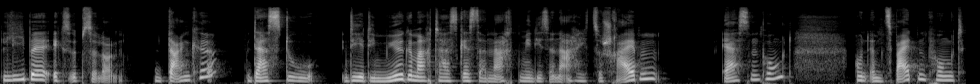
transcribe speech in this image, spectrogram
liebe XY, danke, dass du dir die Mühe gemacht hast, gestern Nacht mir diese Nachricht zu schreiben. Ersten Punkt. Und im zweiten Punkt,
